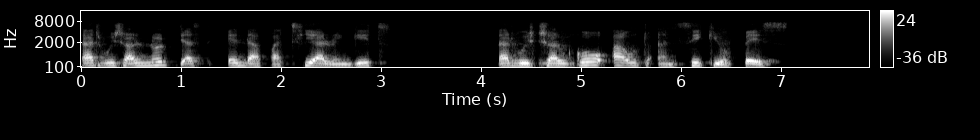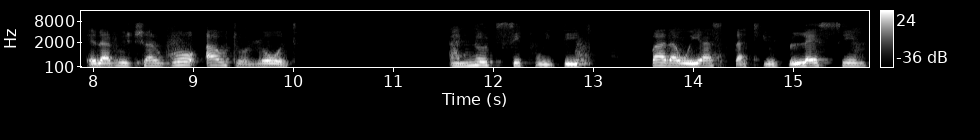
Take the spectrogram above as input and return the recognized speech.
that we shall not just end up at hearing it, that we shall go out and seek your face, and that we shall go out, O oh Lord, and not sit with it. Father, we ask that you bless him.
